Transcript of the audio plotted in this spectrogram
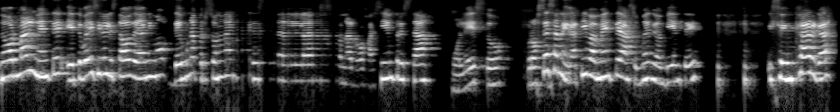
Normalmente, eh, te voy a decir el estado de ánimo de una persona que está en la zona roja. Siempre está molesto, procesa negativamente a su medio ambiente y se encarga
